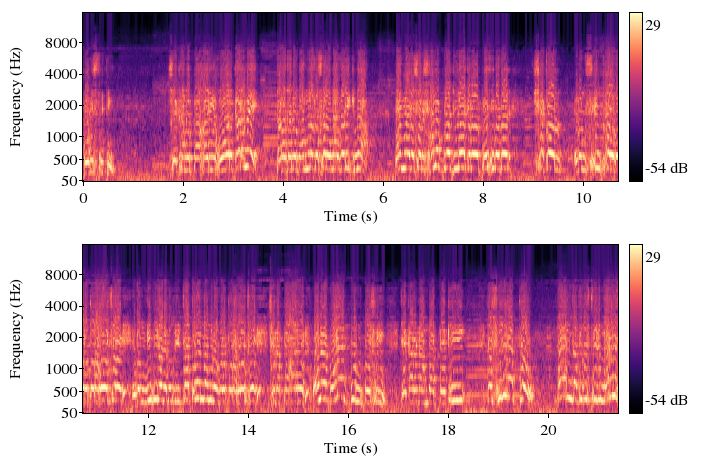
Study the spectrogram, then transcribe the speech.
পরিস্থিতি। সেখানে পাহাড়ি হওয়ার কারণে তারা যেন বাংলাদেশের নাগরিক না, বাংলাদেশের সমগ্র জুড়ে যেন ফেসিবাদের শেকল এবং শৃঙ্খল গড়ে তোলা হয়েছে এবং নিপীড়ন এবং নির্যাতনের নমুনা গড়ে তোলা হয়েছে, সেটা পাহাড়ে অনেক অনেক গুণ বেশি। যে কারণে আমরা দেখি যে শুধুমাত্র বাম জাতিগোষ্ঠীর মানুষ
